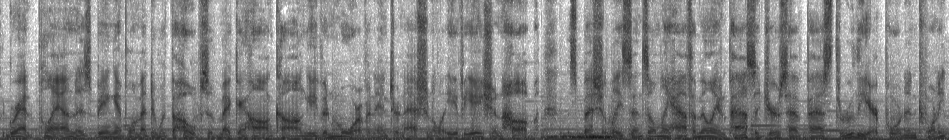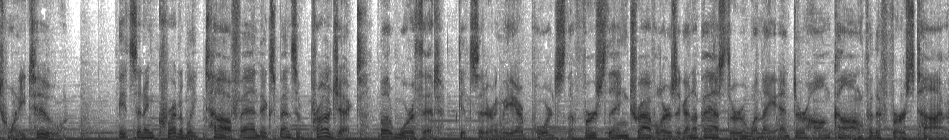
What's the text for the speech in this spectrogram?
The grand plan is being implemented with the hopes of making Hong Kong even more of an international aviation hub, especially since only half a million passengers have passed through the airport in 2022. It's an incredibly tough and expensive project, but worth it, considering the airport's the first thing travelers are going to pass through when they enter Hong Kong for the first time.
